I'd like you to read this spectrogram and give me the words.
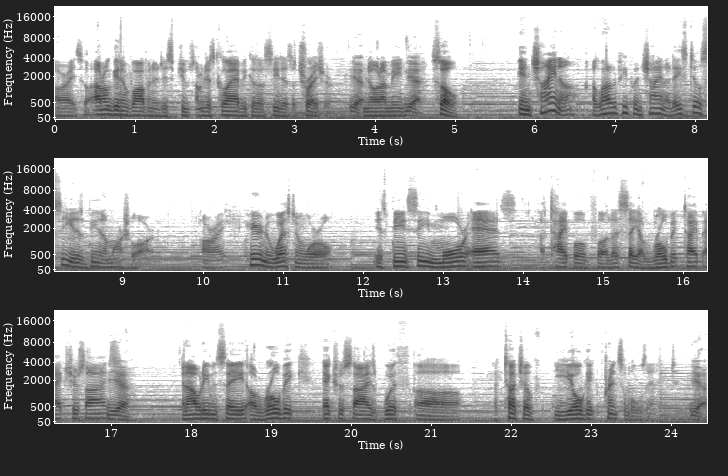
All right. So I don't get involved in the disputes. I'm just glad because I see it as a treasure. Yeah. You know what I mean? Yeah. So, in China, a lot of the people in China they still see it as being a martial art. All right. Here in the Western world, it's being seen more as a type of, uh, let's say, aerobic type exercise Yeah. and I would even say aerobic exercise with uh, a touch of yogic principles in it Yeah.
